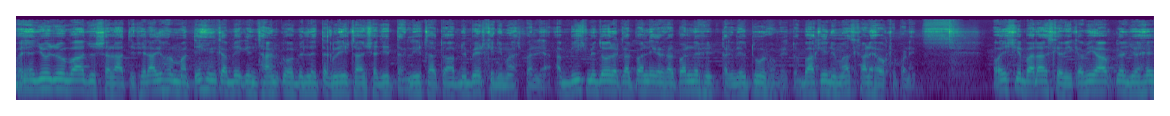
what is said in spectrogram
وہ یجوز و بعض صلاحت پھر آگے فرماتے ہیں کب ایک انسان کو بل تکلیف تھا، شدید تکلیف تھا، تو آپ نے بیٹھ کے نماز پڑھ لیا۔ اب بیچ میں دو رکعت پڑھ لے رکعت پڑھ لے پھر تکلیف دور ہو گئی، تو باقی نماز کھڑے ہو کے پڑھیں۔ اور اس کے برعکس کبھی کبھی آپ کا جو ہے،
